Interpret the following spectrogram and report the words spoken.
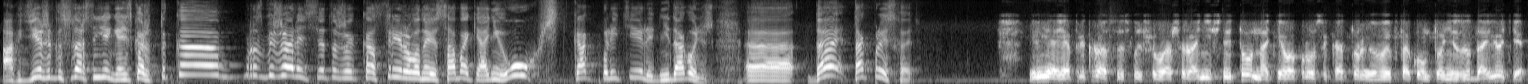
а где же государственные деньги? Они скажут, так а, разбежались, это же кастрированные собаки. Они, ух, как полетели, не догонишь. Э, да, так происходит. Илья, я прекрасно слышу ваш ироничный тон. На те вопросы, которые вы в таком тоне задаете,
